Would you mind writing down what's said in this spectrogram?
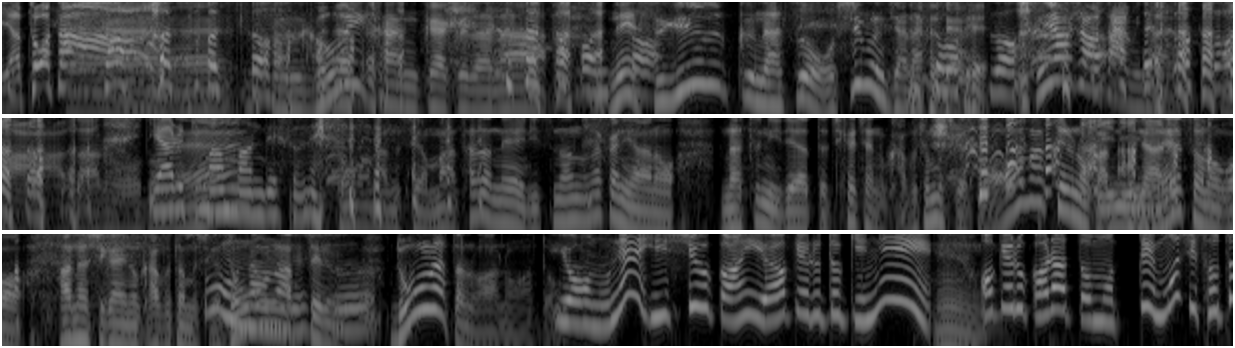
やっと終わったそうそうそうすごい感覚だな。ね、すぐく夏を惜しむんじゃなくて。そうそう。よっしゃったみたいな。そうそう。なるほど、やる気満々ですね。そうなんですよ。まあ、ただね、リスナーの中にあの夏に出会ったちかちゃんのカブトムシがどうなってるのかっていうね、その後、話し飼いのカブトムシがどうなってってる。どうなったのあの後。いやあのね1週間家開ける時に、うん、開けるからと思ってもし外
